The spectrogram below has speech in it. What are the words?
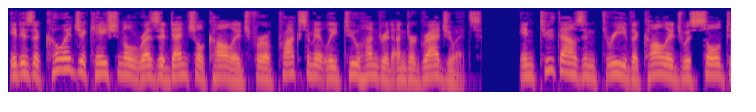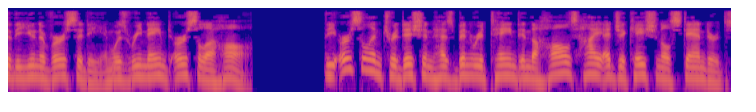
It is a coeducational residential college for approximately 200 undergraduates. In 2003 the college was sold to the university and was renamed Ursula Hall. The Ursuline tradition has been retained in the Hall's high educational standards,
